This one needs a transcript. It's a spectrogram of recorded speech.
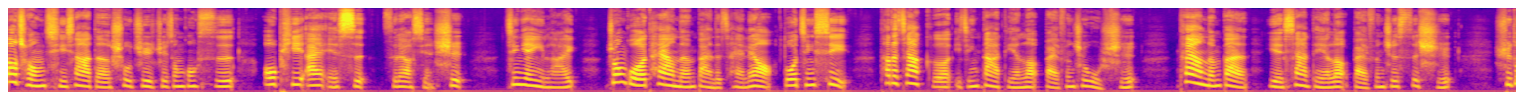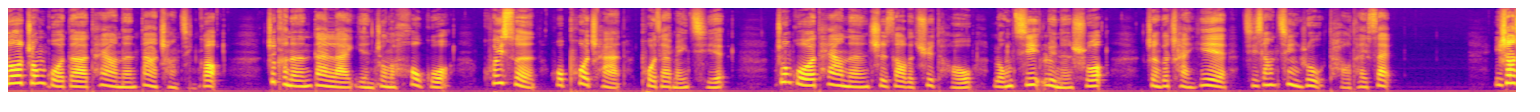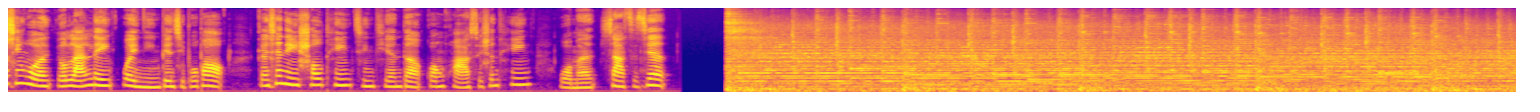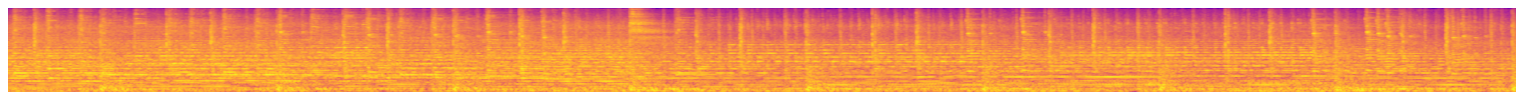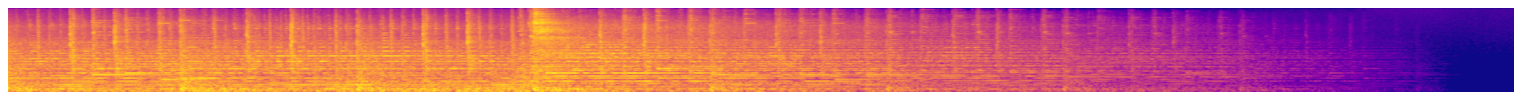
道琼旗下的数据追踪公司 OPIS 资料显示，今年以来，中国太阳能板的材料多晶细。它的价格已经大跌了百分之五十，太阳能板也下跌了百分之四十。许多中国的太阳能大厂警告，这可能带来严重的后果，亏损或破产迫在眉睫。中国太阳能制造的巨头隆基绿能说，整个产业即将进入淘汰赛。以上新闻由兰陵为您编辑播报，感谢您收听今天的光华随身听，我们下次见。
